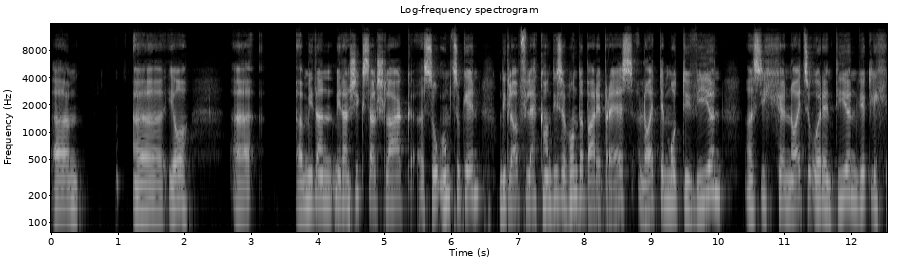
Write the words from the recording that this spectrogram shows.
ähm, äh, ja, äh, mit einem, mit einem Schicksalsschlag äh, so umzugehen. Und ich glaube, vielleicht kann dieser wunderbare Preis Leute motivieren, äh, sich neu zu orientieren, wirklich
